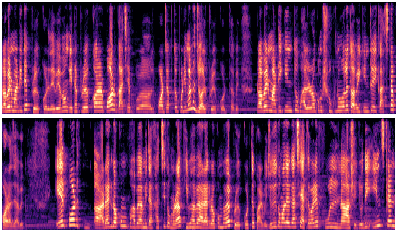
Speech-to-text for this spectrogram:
টবের মাটিতে প্রয়োগ করে দেবে এবং এটা প্রয়োগ করার পর গাছে পর্যাপ্ত পরিমাণে জল প্রয়োগ করতে হবে। টবের মাটি কিন্তু ভালো রকম শুকনো হলে তবেই কিন্তু এই কাজটা করা যাবে। এরপর আর এক রকমভাবে আমি দেখাচ্ছি তোমরা কীভাবে আর এক রকমভাবে প্রয়োগ করতে পারবে। যদি তোমাদের কাছে একেবারে ফুল না আসে, যদি ইনস্ট্যান্ট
